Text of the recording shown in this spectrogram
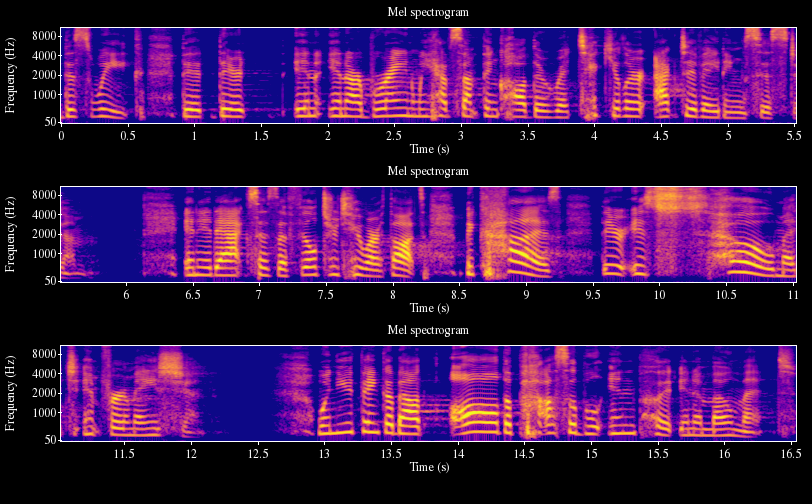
this week that there, in, in our brain, we have something called the reticular activating system. And it acts as a filter to our thoughts because there is so much information. When you think about all the possible input in a moment,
